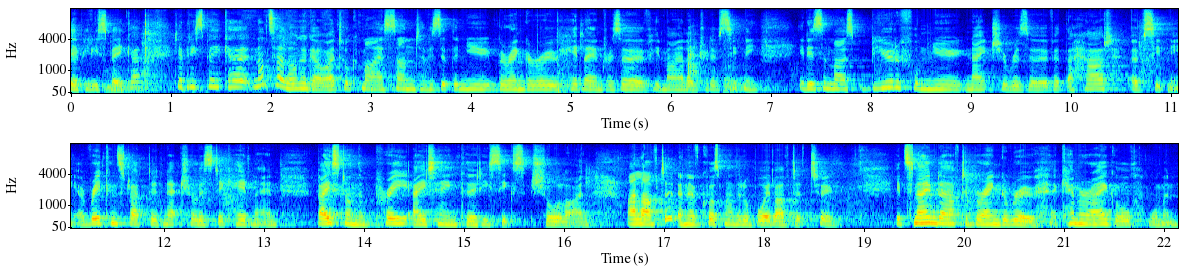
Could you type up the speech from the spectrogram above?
Deputy Speaker. Deputy Speaker, not so long ago I took my son to visit the new Barangaroo Headland Reserve in my electorate of Sydney. It is the most beautiful new nature reserve at the heart of Sydney, a reconstructed naturalistic headland based on the pre-1836 shoreline. I loved it and of course my little boy loved it too. It's named after Barangaroo, a Cammeraygal woman.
